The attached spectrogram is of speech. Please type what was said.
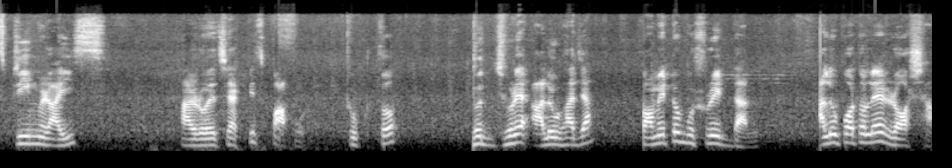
স্টিম রাইস আর রয়েছে এক পিস পাঁপড় শুক্তো ঝুরঝুরে আলু ভাজা, টমেটো মুসুরির ডাল, আলু পটলের রসা,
